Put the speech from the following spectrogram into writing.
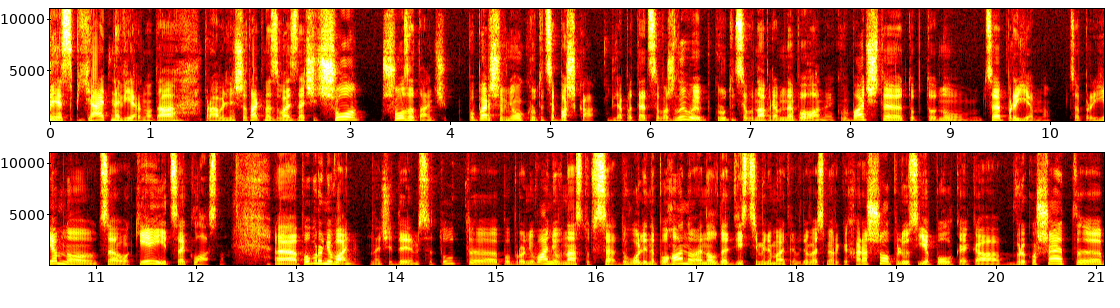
Е, ТС5, навірно, да? правильніше так називати. Значить, що, що за танчик? По-перше, в нього крутиться башка. Для ПТ це важливо, і крутиться вона прям непогано, як ви бачите. Тобто, ну, це приємно. Це приємно, це окей, і це класно. Е, по бронюванню, значить, дивимося тут. Е, по бронюванню в нас тут все доволі непогано. НЛД 200 мм до восьмерки хорошо, плюс є полка, яка в рикошет, е,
